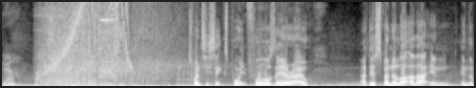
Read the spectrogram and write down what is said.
Yeah. 26.40 I did spend a lot of that in, in the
